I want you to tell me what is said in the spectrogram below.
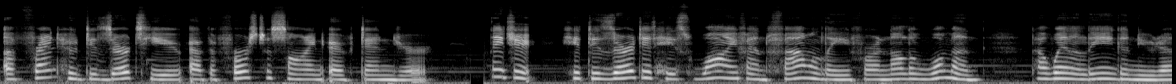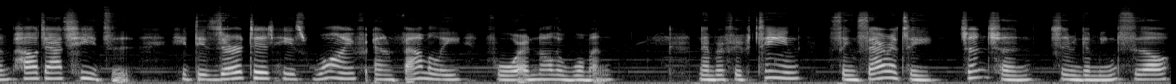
：A friend who deserts you at the first sign of danger。例句。He deserted his wife and family for another woman. 他为了另一个女人抛家弃子。He deserted his wife and family for another woman. Number fifteen, sincerity，真诚是一个名词哦。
